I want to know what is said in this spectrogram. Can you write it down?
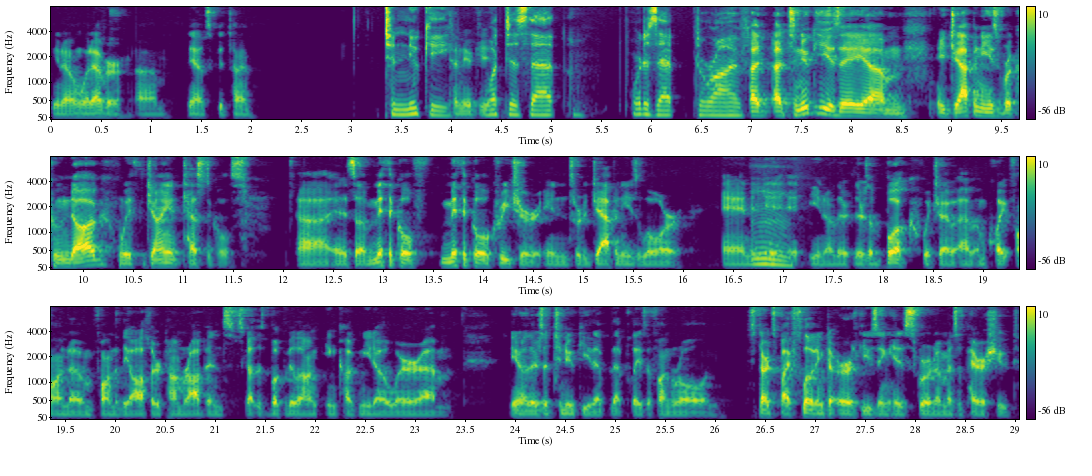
you know whatever. Um, yeah, it's a good time. Tanuki. Tanuki. What does that? Where does that derive? A, a tanuki is a um, a Japanese raccoon dog with giant testicles. Uh, it's a mythical mythical creature in sort of Japanese lore, And Mm. it, it- you know, there, there's a book which I, I'm quite fond of. I'm fond of the author Tom Robbins. He's got this book Villa Incognito, where um, you know there's a Tanuki that that plays a fun role and starts by floating to Earth using his scrotum as a parachute.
